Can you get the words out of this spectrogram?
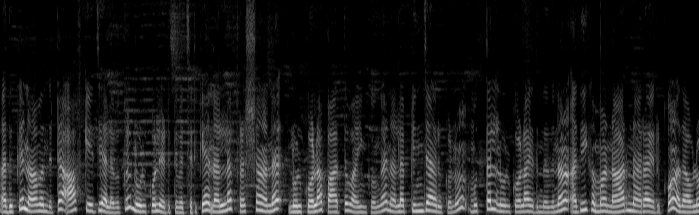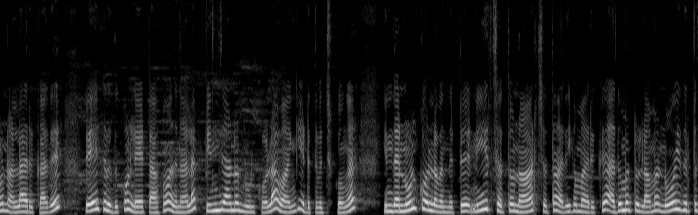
அதுக்கு நான் வந்துட்டு ஆஃப் கேஜி அளவுக்கு நூல்கோல் எடுத்து வச்சுருக்கேன். நல்லா ஃப்ரெஷ்ஷான நூல்கோலாக பார்த்து வாங்கிக்கோங்க. நல்லா பிஞ்சாக இருக்கணும். முத்தல் நூல்கோலாக இருந்ததுன்னா அதிகமாக நார் நாராக இருக்கும். அது அவ்வளோ நல்லா இருக்காது. வேகிறதுக்கும் லேட் ஆகும். அதனால் பிஞ்சான நூல்கோலாக வாங்கி எடுத்து வச்சுக்கோங்க. இந்த நூல்கோலில் வந்துட்டு நீர் சத்தும் நார் சத்தும் அதிகமாக இருக்குது அது மட்டும் இல்லாமல் நோய் எதிர்ப்பு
